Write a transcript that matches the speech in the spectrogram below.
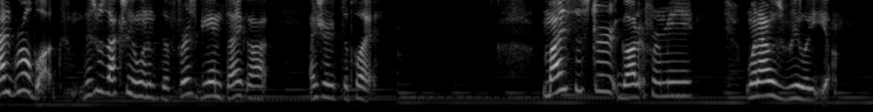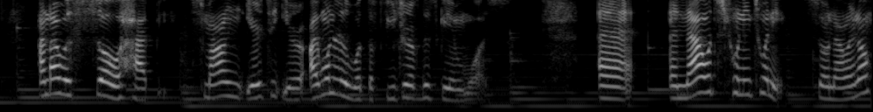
And Roblox. This was actually one of the first games I got I started to play. My sister got it for me when I was really young, and I was so happy, smiling ear to ear. I wondered what the future of this game was. Uh, and now it's 2020, so now I know.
